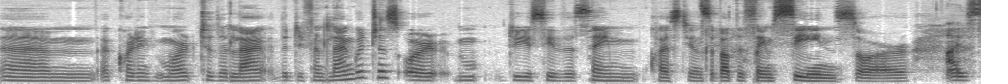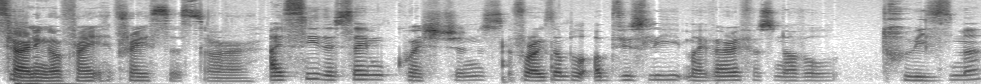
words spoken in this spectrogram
um, according more to the la- the different languages, or m- do you see the same questions about the same scenes or turning of phrases or? I see the same questions. For example, obviously, my very first novel, Truisme,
